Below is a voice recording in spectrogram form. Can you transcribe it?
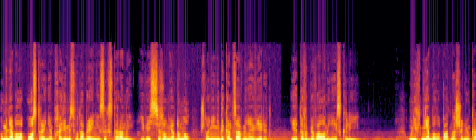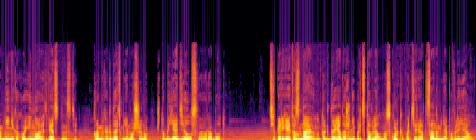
У меня была острая необходимость в одобрении с их стороны, и весь сезон я думал, что они не до конца в меня верят, и это выбивало меня из колеи. У них не было по отношению ко мне никакой иной ответственности, кроме как дать мне машину, чтобы я делал свою работу. Теперь я это знаю, но тогда я даже не представлял, насколько потеря отца на меня повлияла.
